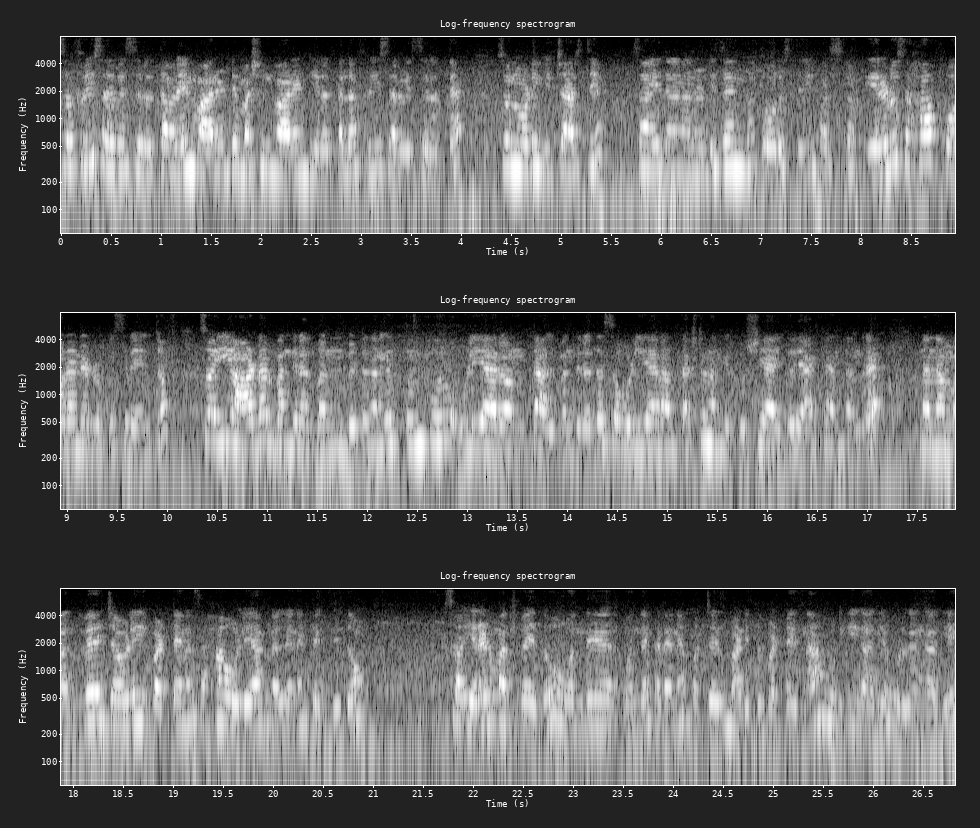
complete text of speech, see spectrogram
ಸೊ ಫ್ರೀ ಸರ್ವಿಸ್ ಇರುತ್ತೆ. ಅವ್ರೇನು ವಾರಂಟಿ ಮಷಿನ್ ವಾರಂಟಿ ಇರುತ್ತಲ್ಲ ಫ್ರೀ ಸರ್ವಿಸ್ ಇರುತ್ತೆ. ಸೊ ನೋಡಿ ವಿಚಾರಿಸಿ ಸೊ ಇದನ್ನು ನಾನು ಡಿಸೈನ್ದು ತೋರಿಸ್ತೀನಿ. ಫಸ್ಟ್ ಎರಡು ಸಹ four hundred rupees range so ಈ ಆರ್ಡರ್ ಬಂದಿರೋದು ಬಂದುಬಿಟ್ಟು ನನಗೆ ತುಮಕೂರು ಉಳಿಯಾರ ಅಂತ ಅಲ್ಲಿ ಬಂದಿರೋದು. ಸೊ ಉಳಿಯಾರ ಅಂದ ತಕ್ಷಣ ನನಗೆ ಖುಷಿ ಆಯಿತು. ಯಾಕೆ ಅಂತಂದರೆ, ನನ್ನ ಮದುವೆ, ಜವಳಿ ಬಟ್ಟೆನೂ ಸಹ ಉಳಿಯಾರ್ನಲ್ಲೇ ತೆಗೆದಿದ್ದು. ಸೊ ಎರಡು ಮದುವೆದು ಒಂದೇ ಒಂದೇ ಕಡೆನೇ ಪರ್ಚೇಸ್ ಮಾಡಿದ್ದು ಬಟ್ಟೆನ ಹುಡುಗಿಗಾಗಲಿ, ಹುಡುಗಂಗಾಗಲಿ.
